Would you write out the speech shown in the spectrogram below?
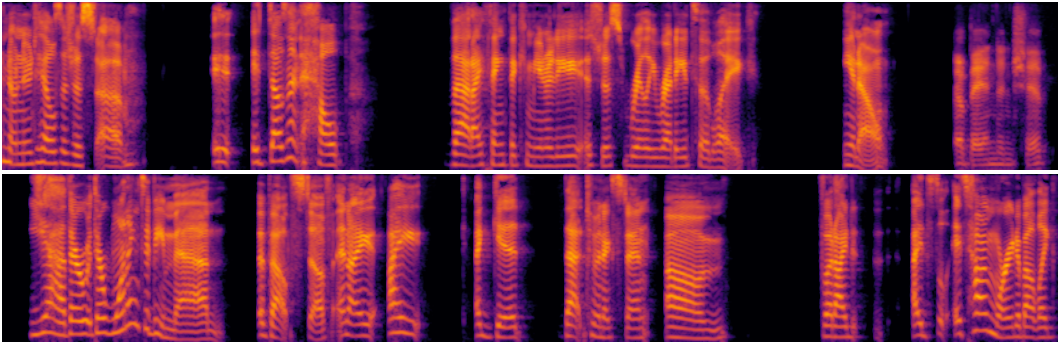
no new tales is just um it it doesn't help that i think the community is just really ready to like you know abandon ship. yeah they're they're wanting to be mad about stuff and i i i get that to an extent um but i it's it's how i'm worried about like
